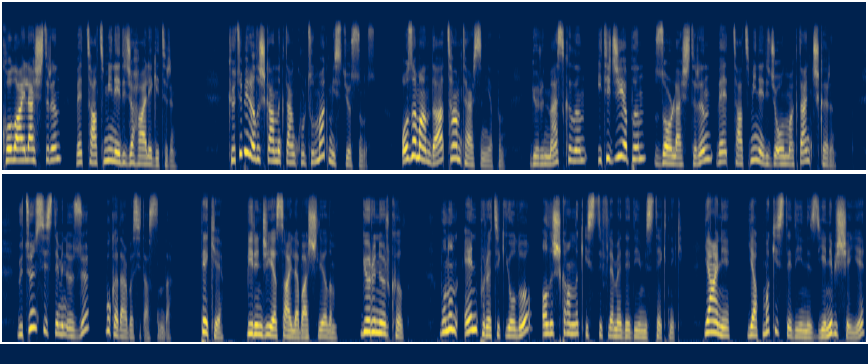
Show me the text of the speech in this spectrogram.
kolaylaştırın ve tatmin edici hale getirin. Kötü bir alışkanlıktan kurtulmak mı istiyorsunuz? O zaman da tam tersini yapın. Görünmez kılın, itici yapın, zorlaştırın ve tatmin edici olmaktan çıkarın. Bütün sistemin özü bu kadar basit aslında. Peki, birinci yasayla başlayalım. Görünür kıl. Bunun en pratik yolu alışkanlık istifleme dediğimiz teknik. Yani yapmak istediğiniz yeni bir şeyi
